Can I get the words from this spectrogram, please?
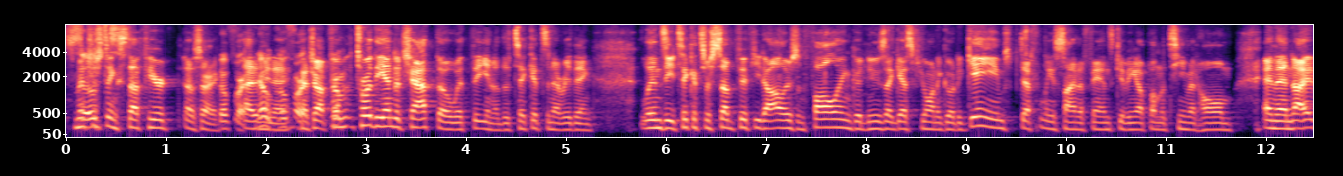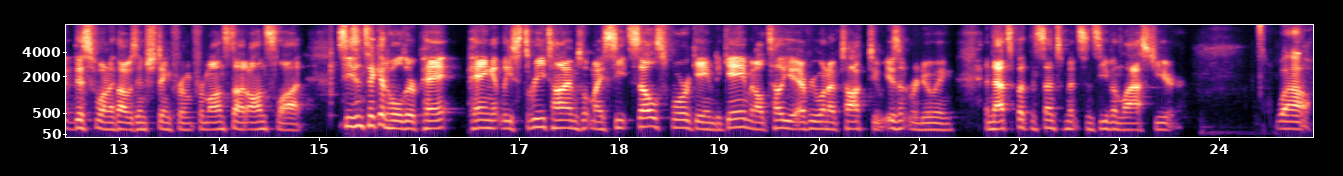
some so interesting stuff here. Oh, sorry. Go for it. I didn't no, mean to catch it. up. From no. toward the end of chat though, with the you know the tickets and everything. Lindsay, tickets are sub fifty dollars and falling. Good news, I guess, if you want to go to games. Definitely a sign of fans giving up on the team at home. And then I this one I thought was interesting from from Onslaught Onslaught. Season ticket holder pay, paying at least three times what my seat sells for game to game. And I'll tell you, everyone I've talked to isn't renewing, and that's been the sentiment since even last year. Wow.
